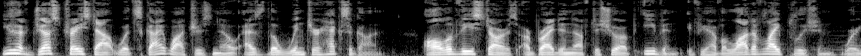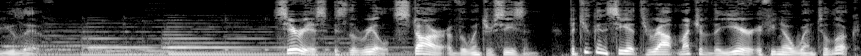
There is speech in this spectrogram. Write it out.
You have just traced out what skywatchers know as the winter hexagon. All of these stars are bright enough to show up even if you have a lot of light pollution where you live. Sirius is the real star of the winter season, but you can see it throughout much of the year if you know when to look.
